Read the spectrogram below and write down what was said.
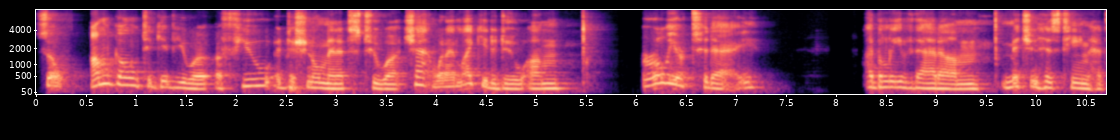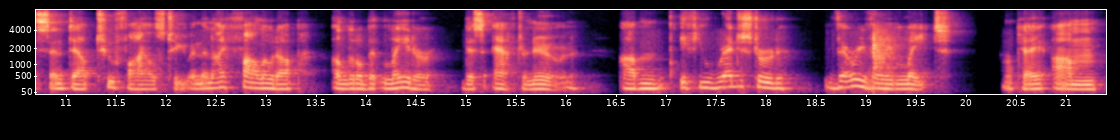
So I'm going to give you a, a few additional minutes to uh, chat. What I'd like you to do, um, earlier today, I believe that um, Mitch and his team had sent out two files to you, and then I followed up a little bit later this afternoon. Um, if you registered very, very late, okay, um,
